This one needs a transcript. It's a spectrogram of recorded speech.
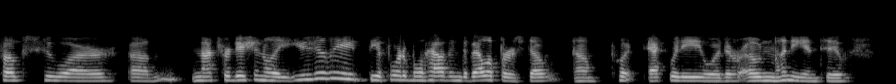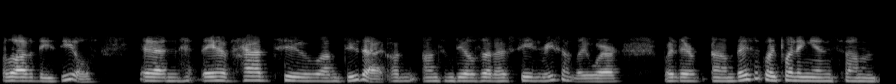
folks who are um, not traditionally. Usually, the affordable housing developers don't um, put equity or their own money into a lot of these deals, and they have had to um, do that on on some deals that I've seen recently, where where they're um, basically putting in some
